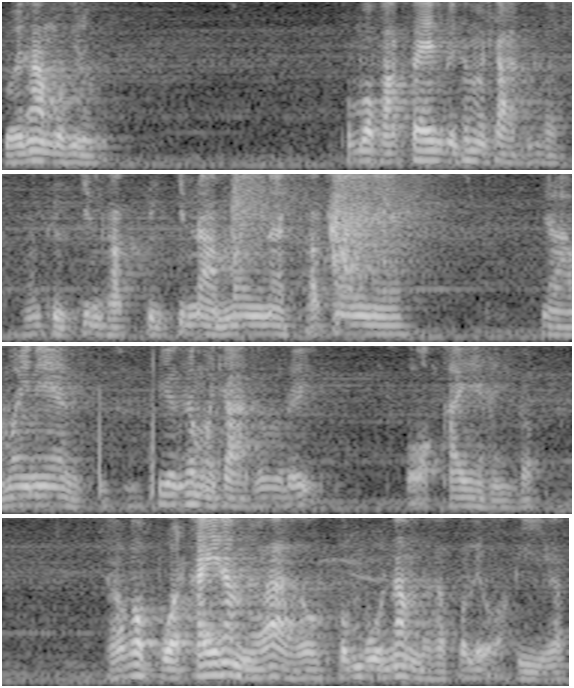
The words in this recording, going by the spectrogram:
สวยงามบ่พี่น้องผมบ่ผักใส่มันเป็นธรรมชาตินะครับ มันถือกินผักถือกินน้ำไม่นะผักไม่แน่หญ้าไม่แน่เพียงธรรมชาติเขาได้ ออกไข่ให้ครับเขาก็ปวดไข้น้ำนะว่าเขาสมบูรณ์น้ำนะครับเขาเลยออกดีครับ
